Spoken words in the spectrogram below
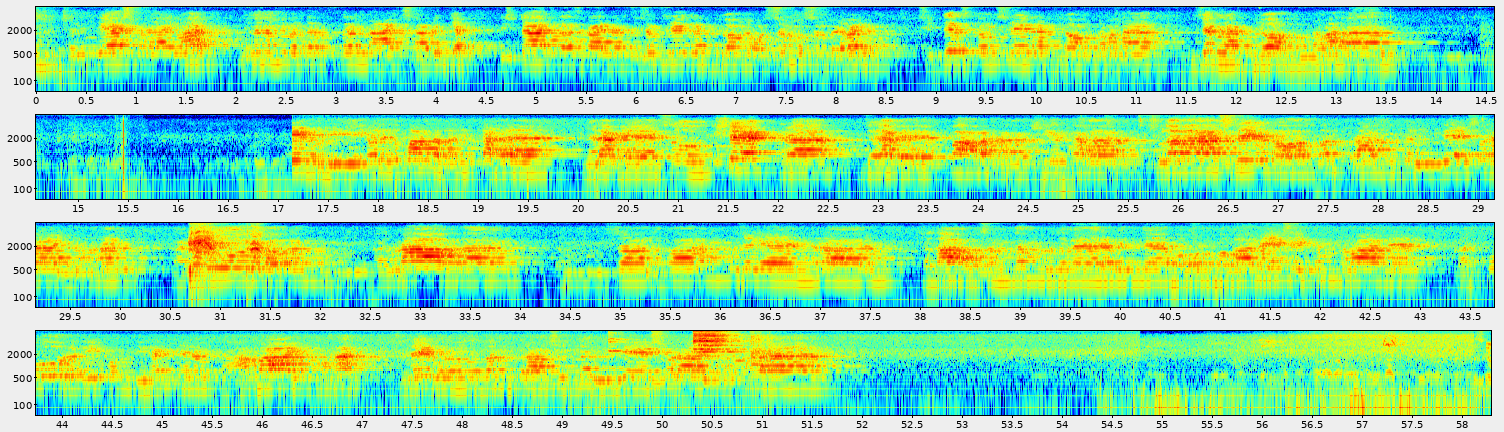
सिद्धलिंगेश्वराय नमः। निलनम्बिबन्धरपुत्रन्नाक्षाभिज्ञ इष्टातिदासकारिणर्जशं श्रीगुरभ्यो न वर्षं वर्षं विडवणं सिद्धिरस्तं श्रीगुरभ्यो नमः। विजयगुरभ्यो नमः। ज्वलितपादभरितः जलभे सुक्षेत्र जलभे पावनक्षीर्तः सुलभाश्रेयस्तन्त्राशिद्धलिङ्गेश्वराय नमः कर्पूरगौरं करुणावतारं संशालपालं मुजयेन्द्राय どうも、みんなでのお客様がまた、ありがとうございます。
